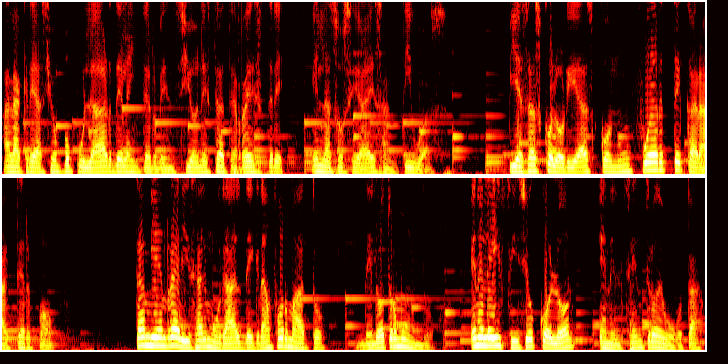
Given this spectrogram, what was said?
a la creación popular de la intervención extraterrestre en las sociedades antiguas. Piezas coloridas con un fuerte carácter pop. También realiza el mural de gran formato del otro mundo en el edificio Colón en el centro de Bogotá.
